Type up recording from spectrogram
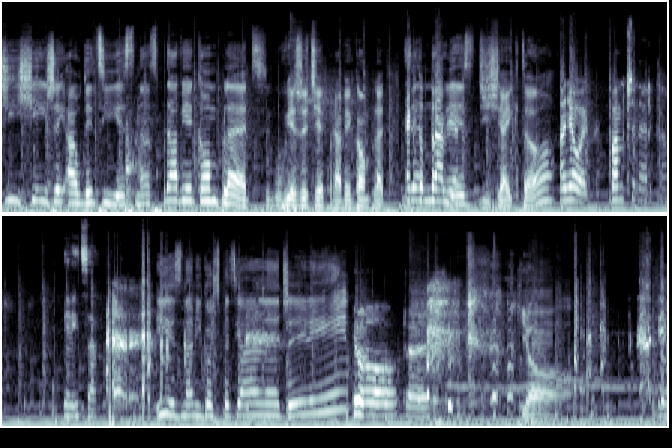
Dzisiejszej audycji jest nas prawie komplet. Uwierzycie? Prawie komplet. Jak Ze to mną prawie? jest dzisiaj kto? Aniołek. Pamczynerka. Bielica. I jest z nami gość specjalny, czyli... Jo, cześć. Kio. Kio.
